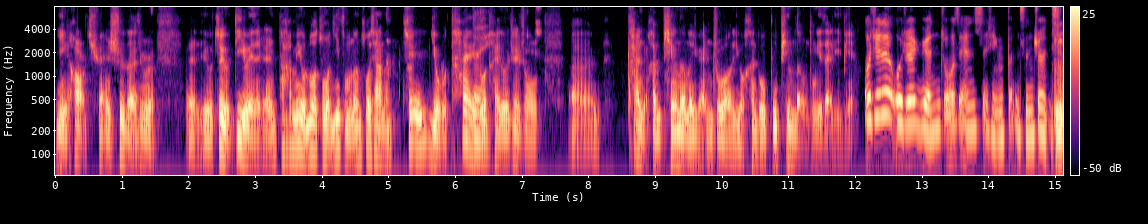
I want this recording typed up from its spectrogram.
引号权势的就是。呃，有最有地位的人，他还没有落座，你怎么能坐下呢？所以有太多太多这种，呃，看着很平等的圆桌，有很多不平等的东西在里边。我觉得，我觉得圆桌这件事情本身就很奇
